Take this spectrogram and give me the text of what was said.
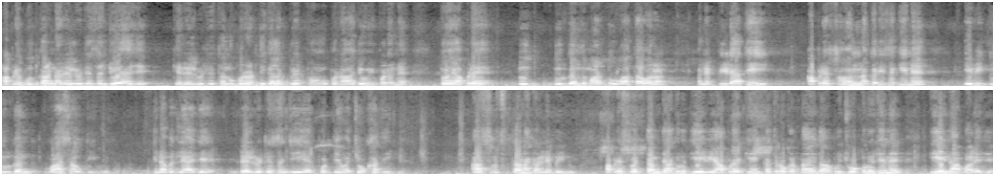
આપણે ભૂતકાળના રેલવે સ્ટેશન જોયા છે કે રેલવે સ્ટેશન ઉપર અડધી કલાક પ્લેટફોર્મ ઉપર રાહ જોવી પડે ને, તોય આપણે દુર્ગંધ મારતું વાતાવરણ અને પીડાથી આપણે સહન ન કરી શકીને એવી દુર્ગંધ વાસ આવતી હોય. એના બદલે આજે રેલવે સ્ટેશન જે એરપોર્ટ જેવા ચોખ્ખા થઈ ગયા. આ સ્વચ્છતાના કારણે બન્યું. આપણે સ્વચ્છતામાં જાગૃતિ આવી. આપણે ક્યાંય કચરો કરતા હોય તો આપણું છોકરું છે ને, એ ના પાડે છે.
